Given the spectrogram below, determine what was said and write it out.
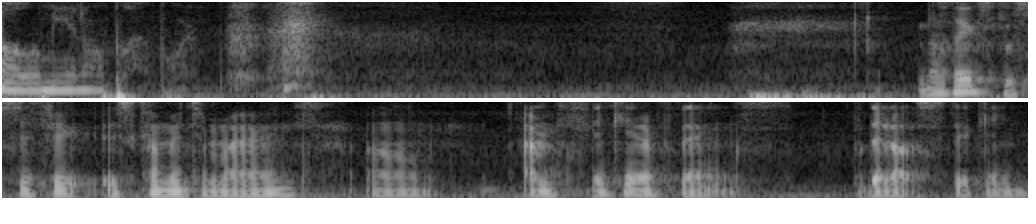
Follow me on all platforms. Nothing specific is coming to mind. Um, I'm thinking of things, but they're not sticking.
